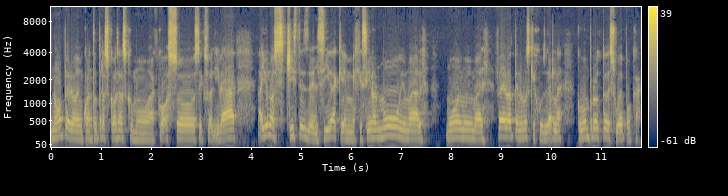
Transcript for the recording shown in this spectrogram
¿No? Pero en cuanto a otras cosas como acoso, sexualidad, hay unos chistes del SIDA que envejecieron muy mal, muy, muy mal, pero tenemos que juzgarla como un producto de su época.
